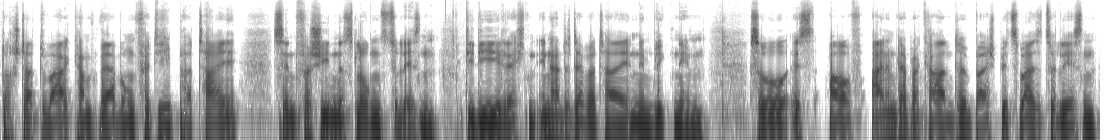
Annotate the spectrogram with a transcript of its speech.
Doch statt Wahlkampfwerbung für die Partei sind verschiedene Slogans zu lesen, die die rechten Inhalte der Partei in den Blick nehmen. So ist auf einem der Plakate beispielsweise zu lesen,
